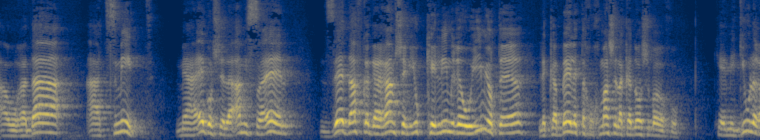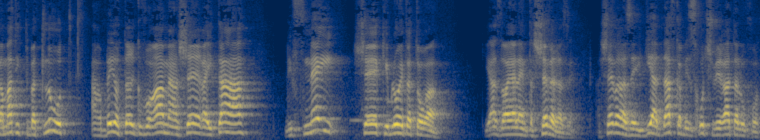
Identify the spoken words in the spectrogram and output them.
ההורדה העצמית מהאגו של העם ישראל, זה דווקא גרם שהם יהיו כלים ראויים יותר לקבל את החוכמה של הקדוש ברוך הוא. כי הם הגיעו לרמת התבטלות הרבה יותר גבוהה מאשר הייתה לפני שקיבלו את התורה. כי אז לא היה להם את השבר הזה. השבר הזה הגיע דווקא בזכות שבירת הלוחות.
